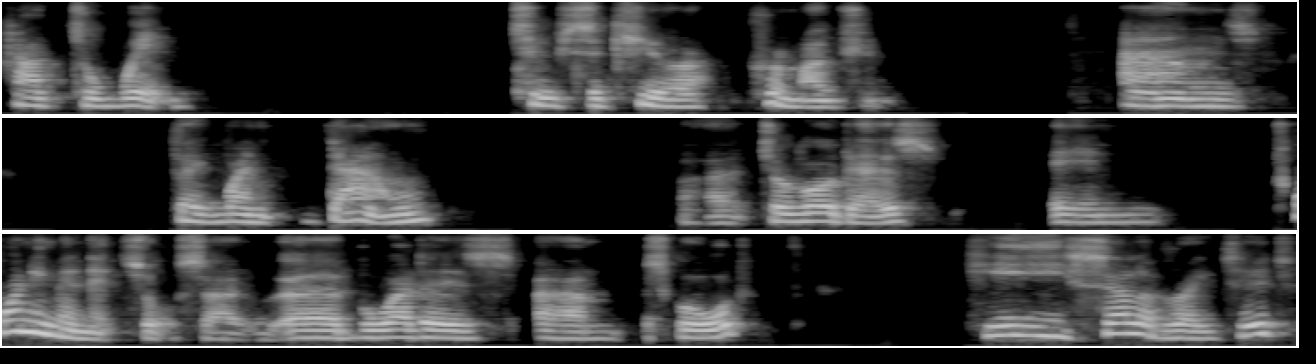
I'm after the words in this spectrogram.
had to win to secure promotion. And they went down uh, to Rodez in 20 minutes or so, uh, Buades um, scored. He celebrated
